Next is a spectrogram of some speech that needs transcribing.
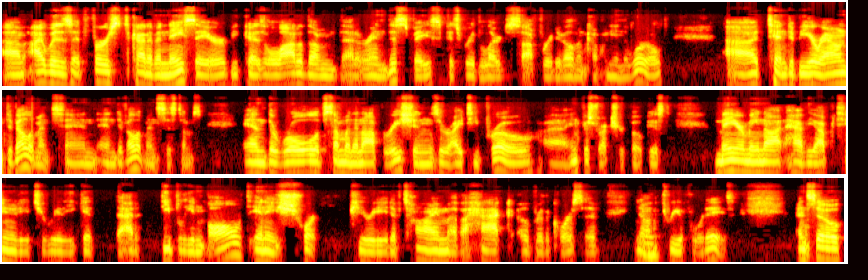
Um, I was at first kind of a naysayer because a lot of them that are in this space, because we're the largest software development company in the world, uh, tend to be around development and, and development systems. And the role of someone in operations or IT pro, uh, infrastructure focused, may or may not have the opportunity to really get that deeply involved in a short period of time of a hack over the course of you know three or four days. And so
